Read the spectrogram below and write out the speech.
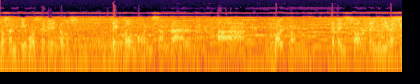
los antiguos secretos de cómo ensamblar a Voltron, defensor del universo.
